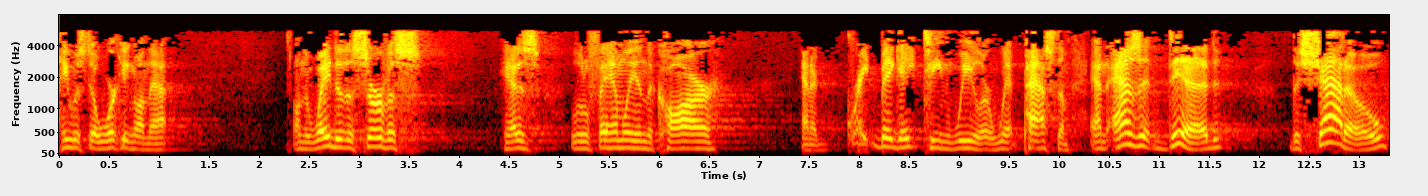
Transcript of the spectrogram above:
He was still working on that. On the way to the service, he had his little family in the car, and a great big 18 wheeler went past them. And as it did, the shadow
